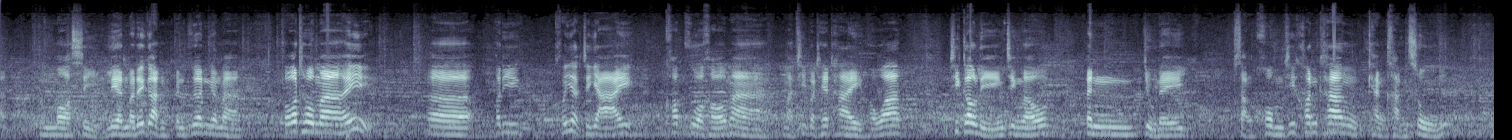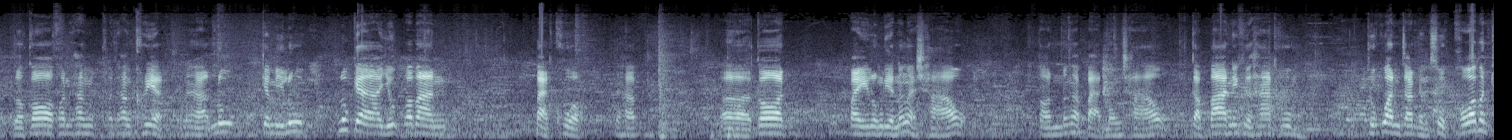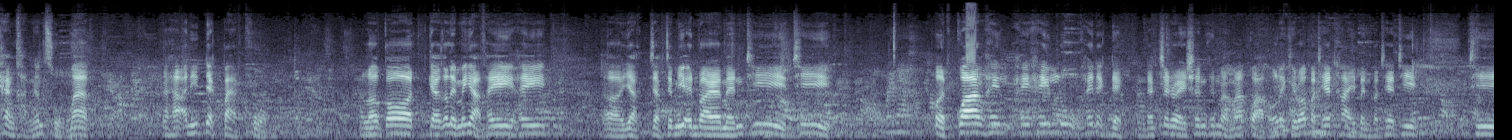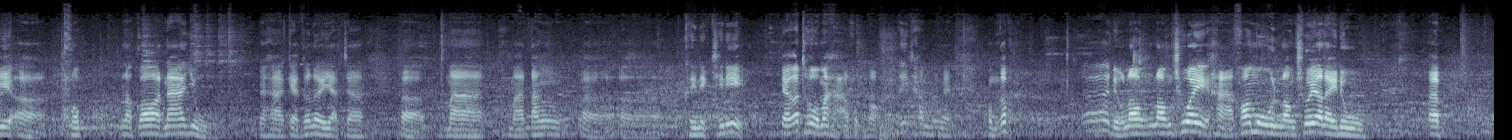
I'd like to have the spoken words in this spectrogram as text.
ม .4 เรียนมาด้วยกันเป็นเพื่อนกันมาเขาก็โทรมาเฮ้ย เอ่อพอดีเขาอยากจะย้ายครอบครัวเขามามาที่ประเทศไทย เพราะว่าที่เกาหลีจริง ๆ แล้วเป็นอยู่ในสังคมที่ค่อนข้างแข่งขันสูง แล้วก็ค่อนข้างค่อนข้างเครียดนะฮะลูกแกมีลูกลูกแกอายุประมาณ 8 ขวบนะครับเอ่อก็ไปโรงเรียนตั้งแต่เช้า ตอนตั้งแต่8โมงเช้ากลับบ้านนี่คือ5ทุ่มทุกวันจันทร์ถึงศุกร์เพราะว่ามันแข่งขันกันสูงมากนะฮะอันนี้เด็ก 8 ขวบ แล้วก็แกก็เลยไม่อยากให้ให้เอ่ออยากอยากจะมี environment ที่ที่เปิดกว้างให้ให้ให้ลูกให้เด็กๆ next generation ขึ้นมามากกว่าเขาเลยคิดว่าประเทศไทยเป็นประเทศที่ที่เอ่อครบแล้วก็น่าอยู่นะฮะแกก็เลยอยากจะเอ่อมามาตั้งเอ่อเอ่อคลินิกที่นี่ แกก็โทรมาหาผมบอกเฮ้ยทำยังไง ผมก็เออเดี๋ยวลองลองช่วยหาข้อมูลลองช่วยอะไรดูแต่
